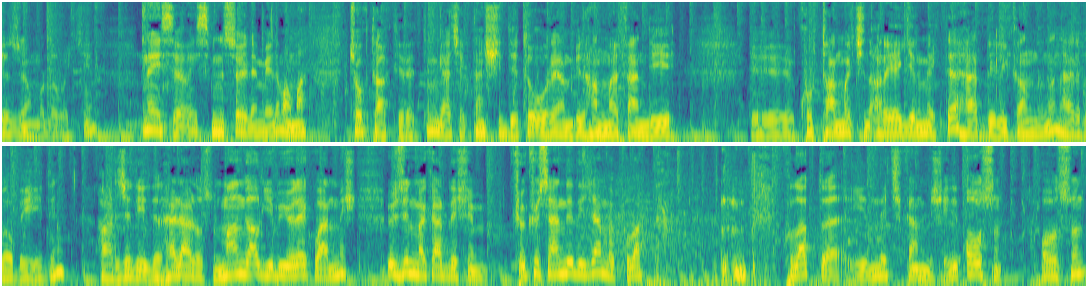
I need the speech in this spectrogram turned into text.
yazıyorum burada bakayım. Neyse ismini söylemeyelim ama çok takdir ettim. Gerçekten şiddete uğrayan bir hanımefendiyi e, kurtarmak için araya girmek de her delikanlının, her baba yiğidin harcı değildir. Helal olsun. Mangal gibi yürek varmış. Üzülme kardeşim. Kökü sende diyeceğim ve kulak da, kulak da yerine çıkan bir şey değil. Olsun. Olsun.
